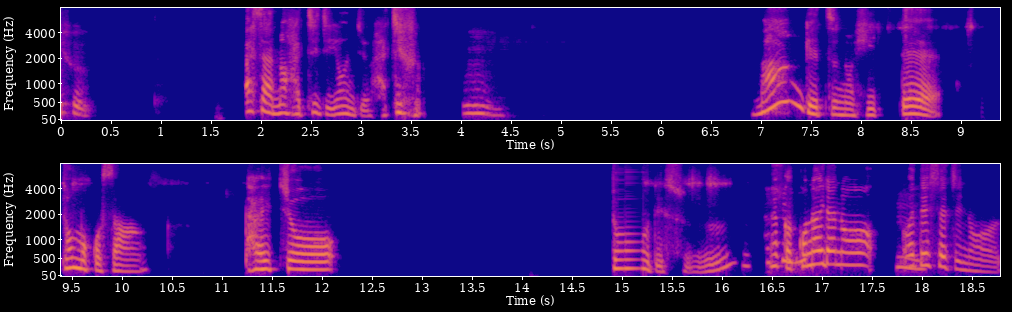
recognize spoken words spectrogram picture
48分朝の8時48分。うん満月の日って、ともこさん、体調、どうです？なんかこの間のうん。私たちの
